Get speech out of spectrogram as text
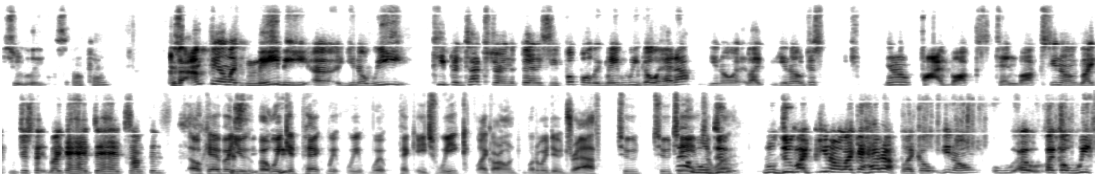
Two leagues. Okay. Because I'm feeling like maybe uh, you know we keep in touch during the fantasy football league. Maybe we go head up. You know, like you know just. You know, five bucks, ten bucks. You know, like just like a head-to-head something. Okay, But you but we could pick we, we, we pick each week like our own. What do we do? Draft two two teams we'll do what? we'll do like you know like a head up like a you know uh, like a week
